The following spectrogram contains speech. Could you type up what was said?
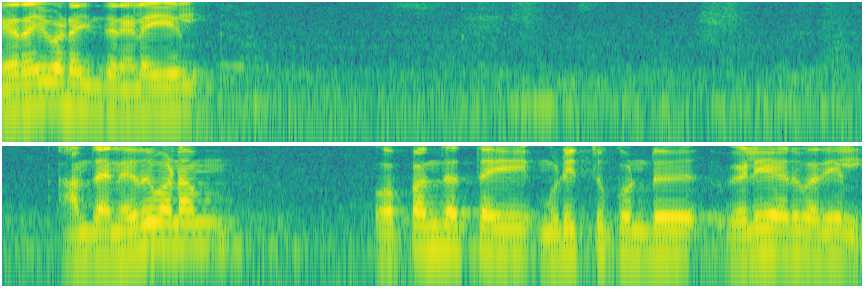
நிறைவடைந்த நிலையில் அந்த நிறுவனம் ஒப்பந்தத்தை முடித்துக்கொண்டு வெளியேறுவதில்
